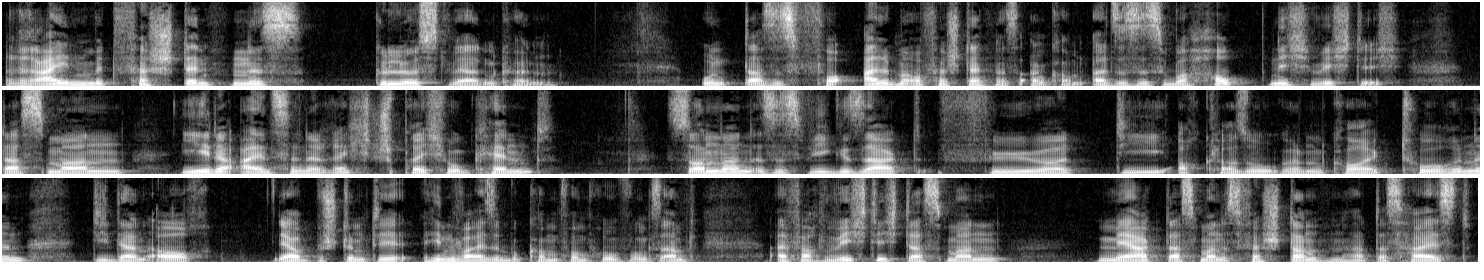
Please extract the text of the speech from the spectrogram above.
rein mit Verständnis gelöst werden können und dass es vor allem auf Verständnis ankommt. Also es ist überhaupt nicht wichtig, dass man jede einzelne Rechtsprechung kennt, sondern es ist wie gesagt für die auch Klausurenkorrektorinnen, die dann auch ja, bestimmte Hinweise bekommen vom Prüfungsamt, einfach wichtig, dass man merkt, dass man es verstanden hat. Das heißt,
